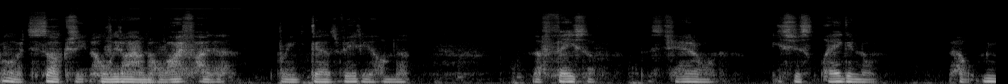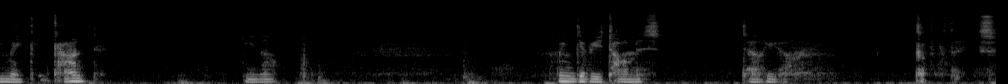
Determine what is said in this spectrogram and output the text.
Oh, it sucks, you know. We don't have no Wi-Fi to bring guys video on the the face of this channel. He's just lagging on help me make content. You know? We can give you Thomas tell you a couple things.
